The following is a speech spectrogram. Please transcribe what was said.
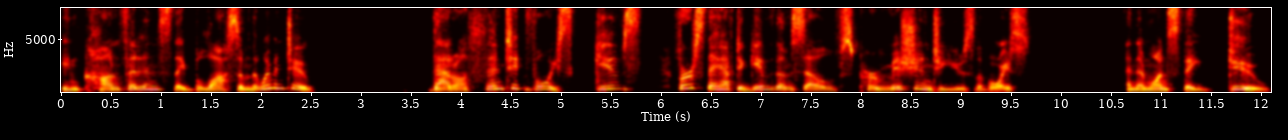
in confidence, they blossom, the women too. That authentic voice gives, first, they have to give themselves permission to use the voice. And then once they do,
